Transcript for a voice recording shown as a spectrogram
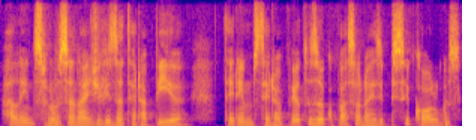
Além dos profissionais de fisioterapia, teremos terapeutas ocupacionais e psicólogos,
